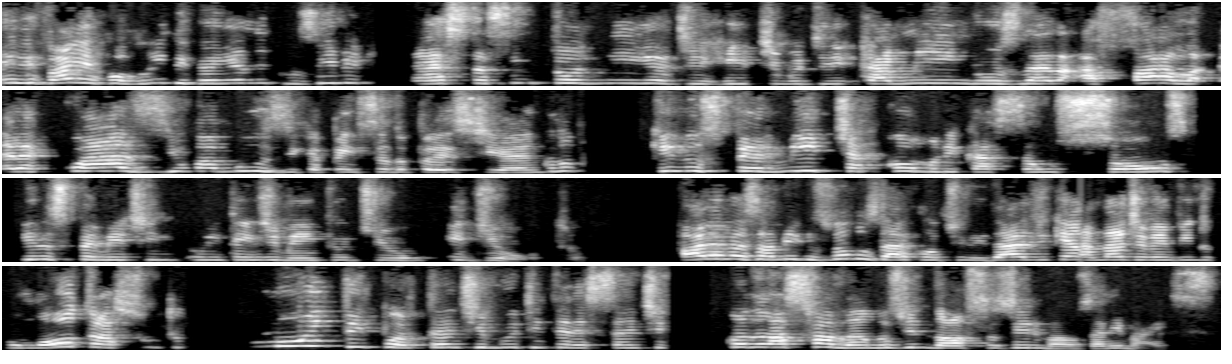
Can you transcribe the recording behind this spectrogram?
ele vai evoluindo e ganhando, inclusive, esta sintonia de ritmo, de caminhos, né? A fala, ela é quase uma música, pensando por este ângulo, que nos permite a comunicação, sons, e nos permite o entendimento de um e de outro. Olha, meus amigos, vamos dar continuidade, que a Nádia vem vindo com outro assunto muito importante e muito interessante quando nós falamos de nossos irmãos animais.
